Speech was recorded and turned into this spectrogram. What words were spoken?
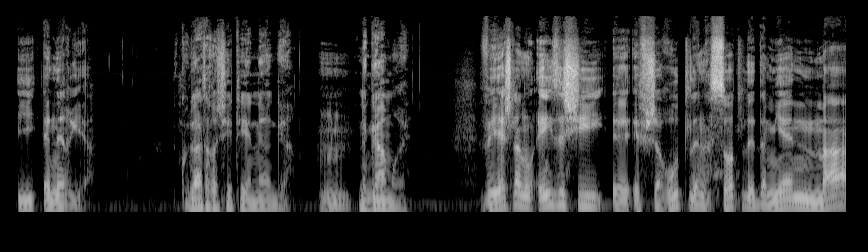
היא אנרגיה. נקודת הראשית היא אנרגיה, Mm. לגמרי. ויש לנו איזושהי אה, אפשרות לנסות לדמיין מה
